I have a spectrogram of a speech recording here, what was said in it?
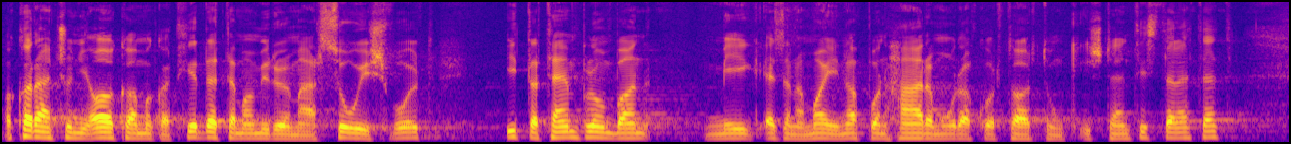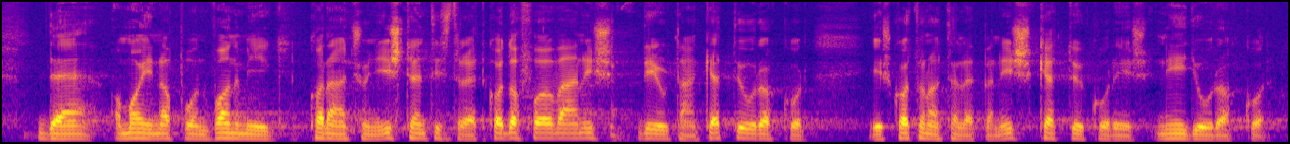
A karácsonyi alkalmakat hirdettem, amiről már szó is volt. Itt a templomban még ezen a mai napon három órakor tartunk istentiszteletet, de a mai napon van még karácsonyi istentisztelet Kadafalván is, délután kettő órakor, és katonatelepen is, kettőkor és négy órakor.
